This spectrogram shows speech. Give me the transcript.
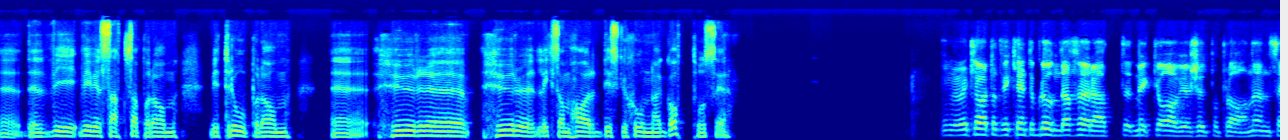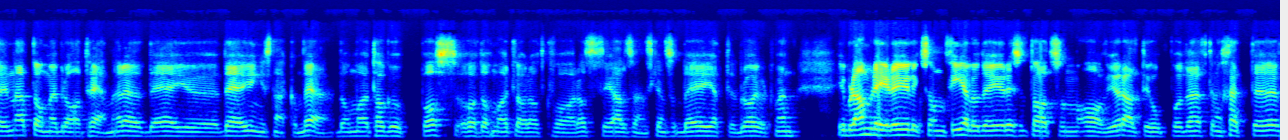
eh, det, vi, vi vill satsa på dem, vi tror på dem. Eh, hur eh, hur liksom har diskussionerna gått hos er? Det är klart att vi kan inte blunda för att mycket avgörs ut på planen. Sen att de är bra tränare, det är ju, det är ju inget snack om det. De har tagit upp oss och de har klarat kvar oss i allsvenskan, så det är jättebra gjort. Men ibland blir det ju liksom fel och det är ju resultat som avgör alltihop. Och efter den sjätte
